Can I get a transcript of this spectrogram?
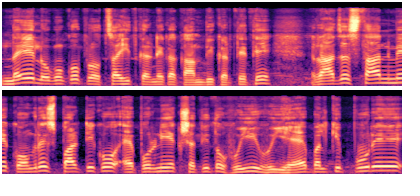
नए लोगों को प्रोत्साहित करने का काम भी करते थे। राजस्थान में कांग्रेस पार्टी को अपूर्णीय क्षति तो हुई हुई है, बल्कि पूरे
